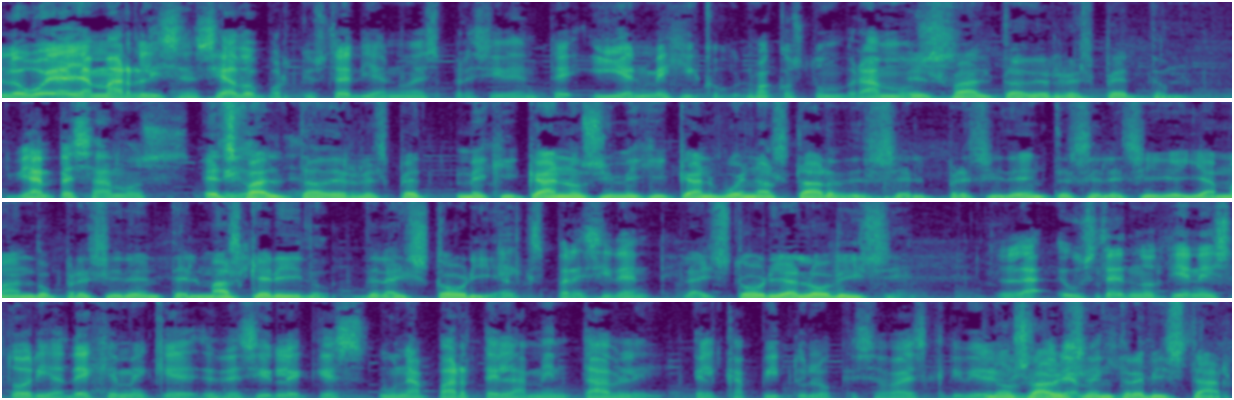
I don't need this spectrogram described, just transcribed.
lo voy a llamar licenciado porque usted ya no es presidente y en México no acostumbramos. Es falta de respeto. Ya empezamos. Es Digo, falta de respeto. Mexicanos y mexicanas, buenas tardes. El presidente se le sigue llamando presidente, el más querido de la historia. Expresidente. La historia lo dice. La- usted no tiene historia. Déjeme que, decirle que es una parte lamentable el capítulo que se va a escribir. No sabes entrevistar.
